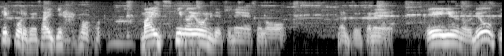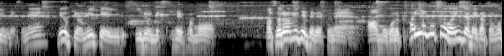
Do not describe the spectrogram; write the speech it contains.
結構ですね、最近あの、毎月のようにですね、その、なんていうんですかね、au の料金ですね、料金を見ているんですけれども、まあ、それを見ててですね、あ、もうこれ解約した方がいいんじゃないかと思っ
